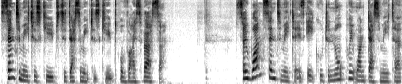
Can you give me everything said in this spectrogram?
centimetres cubed to decimeters cubed or vice versa. So 1 centimetre is equal to 0.1 decimetre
